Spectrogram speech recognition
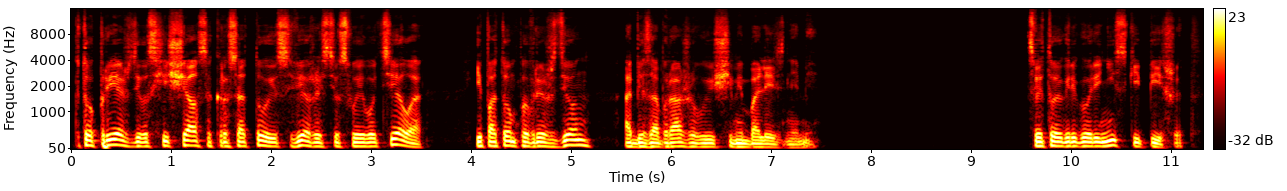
кто прежде восхищался красотой и свежестью своего тела и потом поврежден обезображивающими болезнями. Святой Григорий Низкий пишет,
